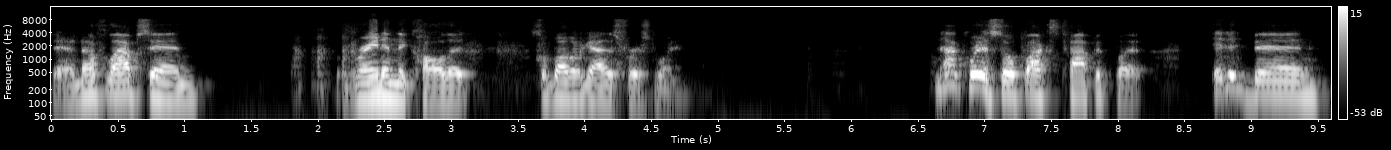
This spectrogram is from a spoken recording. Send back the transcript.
They had enough laps in, rain raining, they called it. So Bubba got his first win. Not quite a soapbox topic, but it had been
